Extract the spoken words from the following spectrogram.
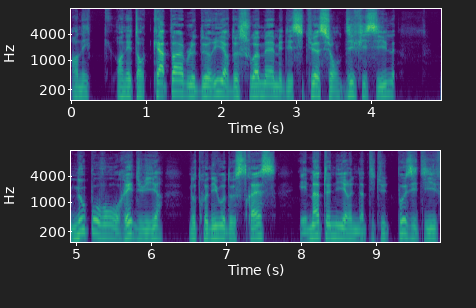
En, étant capable de rire de soi-même et des situations difficiles, nous pouvons réduire notre niveau de stress et maintenir une attitude positive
